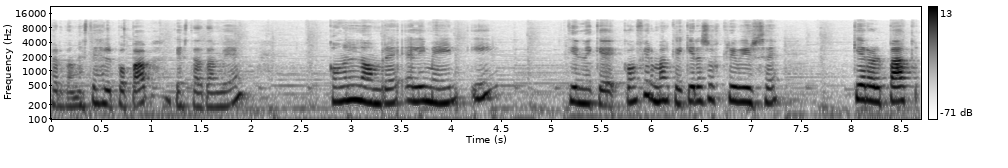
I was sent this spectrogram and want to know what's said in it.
perdón, este es el pop-up que está también, con el nombre, el email y tiene que confirmar que quiere suscribirse quiero el pack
